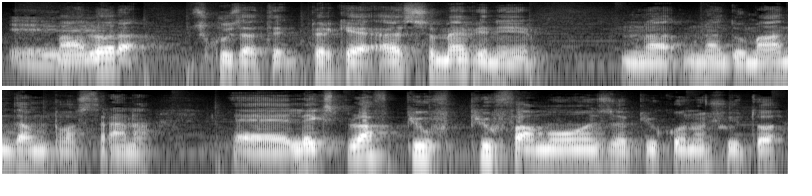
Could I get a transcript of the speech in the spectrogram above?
E- Ma allora, scusate, perché adesso a me viene una, una domanda un po' strana. Eh, l'exploit più, più famoso più conosciuto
